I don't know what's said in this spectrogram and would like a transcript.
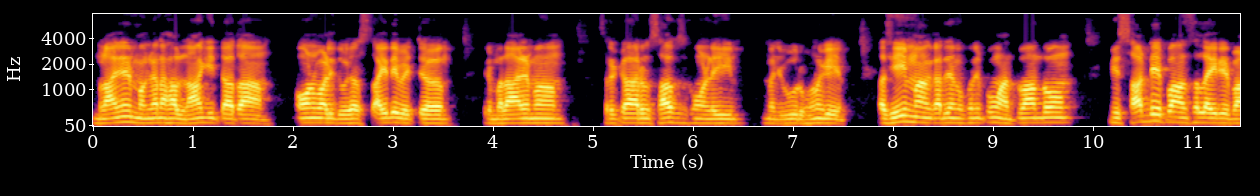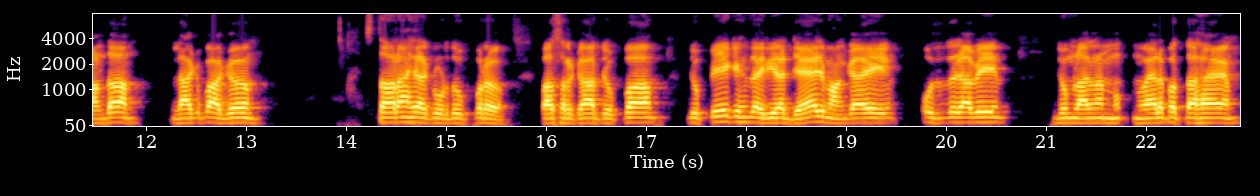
ਮੁਲਾਜ਼ਮ ਦੀ ਮੰਗਾਂ ਦਾ ਹੱਲ ਨਾ ਕੀਤਾ ਤਾਂ ਆਉਣ ਵਾਲੀ 2027 ਦੇ ਵਿੱਚ ਫਿਰ ਮੁਲਾਜ਼ਮ ਸਰਕਾਰ ਨੂੰ ਸਬਕ ਸਿਖਾਉਣ ਲਈ ਮਜਬੂਰ ਹੋਣਗੇ। ਅਸੀਂ ਇਹ ਮੰਗ ਕਰਦੇ ਹਾਂ ਮੁੱਖ ਮੰਤਰੀ ਭਗਵੰਤ ਮਾਨ ਤੋਂ ਵੀ 5.5 ਸਾਲ ਏਰੀਆ ਬਣਦਾ, ਲਗਭਗ 17000 ਕਰੋੜ ਤੋਂ ਉੱਪਰ। ਪਰ ਸਰਕਾਰ ਚੁੱਪਾ ਜੋ ਪੇ ਕਿਸਮ ਦਾ ਏਰੀਆ ਜਾਇਜ਼ ਮੰਗਾ ਏ ਉਹ ਦਿੱਤਾ ਜਾਵੇ। ਜੋ ਮੁਲਾਜ਼ਮਾਂ ਦਾ ਮ- ਮੋਬਾਈਲ ਭੱਤਾ ਹੈ,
